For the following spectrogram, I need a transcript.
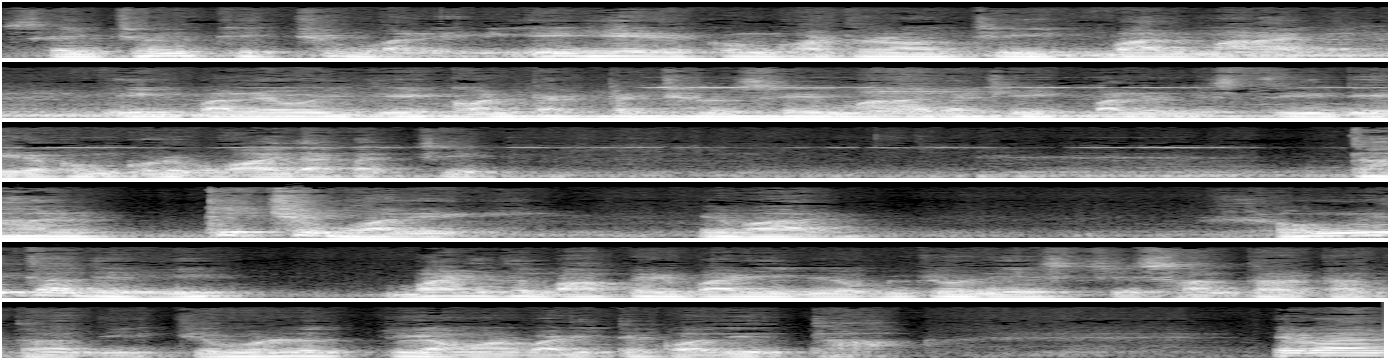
সেই জন্য কিচ্ছু বলেনি। এই যে এরকম ঘটনা হচ্ছে, ইকবাল মারা গেছে ইকবালের ওই যে কন্ট্রাক্টর ছিল, সে মারা গেছে। ইকবালের স্ত্রী দিয়ে এরকম করে ভয় দেখাচ্ছে। তার কিছু বলেনি। এবার সঙ্গীতা দেবী বাড়িতে বাপের বাড়ির লোকজন এসছে সান্ত্বনা টান্তনা দিচ্ছে, বলল, তুই আমার বাড়িতে কদিন থাক। এবার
